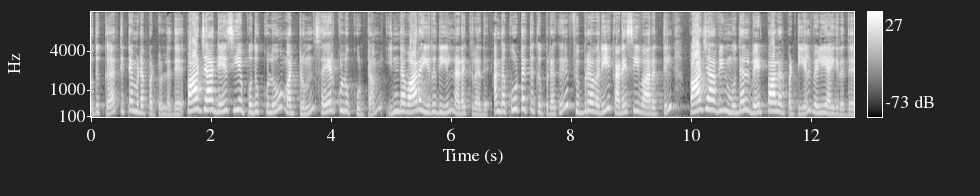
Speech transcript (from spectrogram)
ஒதுக்க திட்டமிடப்பட்டுள்ளது. பாஜ தேசிய பொதுக்குழு மற்றும் செயற்குழு கூட்டம் இந்த வார இறுதியில் நடக்கிறது. அந்த கூட்டத்துக்கு பிறகு பிப்ரவரி கடைசி வாரத்தில் பாஜவின் முதல் வேட்பாளர் பட்டியல் வெளியாகிறது.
